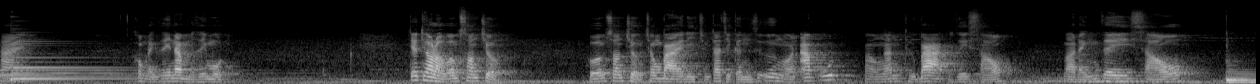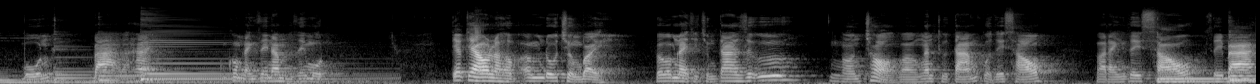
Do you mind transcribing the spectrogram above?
2 không đánh dây 5 và dây 1 tiếp theo là hợp âm son trưởng. Hợp âm son trưởng trong bài thì chúng ta chỉ cần giữ ngón áp út vào ngăn thứ ba của dây 6 và đánh dây 6 4 3 và 2 cũng không đánh dây 5 và dây 1 tiếp theo là hợp âm đô trưởng 7 hợp âm này thì chúng ta giữ ngón trỏ vào ngăn thứ 8 của dây 6 và đánh dây 6, dây 3,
